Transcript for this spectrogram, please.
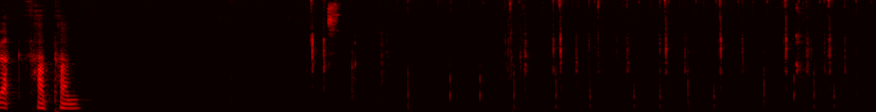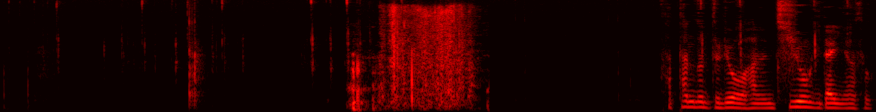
약, 사탄. 사탄도 두려워하는 지옥이다, 이 녀석.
